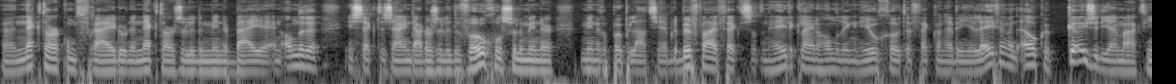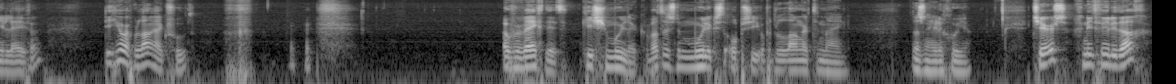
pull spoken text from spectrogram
eh, nectar komt vrij. Door de nectar zullen er minder bijen en andere insecten zijn. Daardoor zullen de vogels zullen minder, mindere populatie hebben. De butterfly effect is dat een hele kleine handeling een heel groot effect kan hebben in je leven. En met elke keuze die jij maakt in je leven, die heel erg belangrijk voelt. Overweeg dit. Kies je moeilijk. Wat is de moeilijkste optie op de lange termijn? Dat is een hele goeie. Cheers. Geniet van jullie dag.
